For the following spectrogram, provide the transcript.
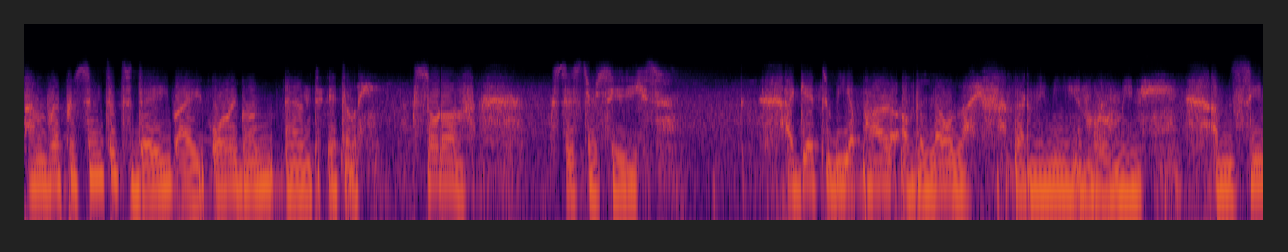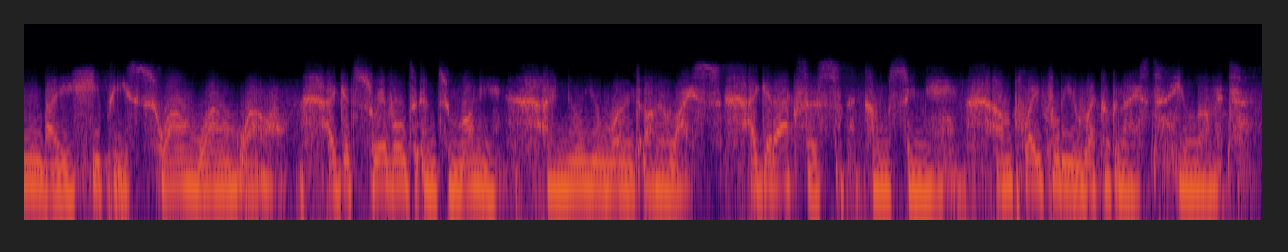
I'm represented today by Oregon and Italy, sort of sister cities. I get to be a part of the low life, Bernini and Borromini. I'm seen by hippies, wow, wow, wow. I get swiveled into money. I knew you weren't otherwise. I get access, come see me. I'm playfully recognized, you love it.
